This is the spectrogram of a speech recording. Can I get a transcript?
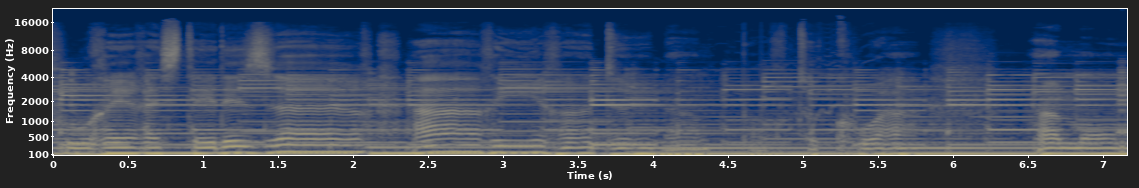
pourrait rester des heures à rire de n'importe quoi. Un monde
